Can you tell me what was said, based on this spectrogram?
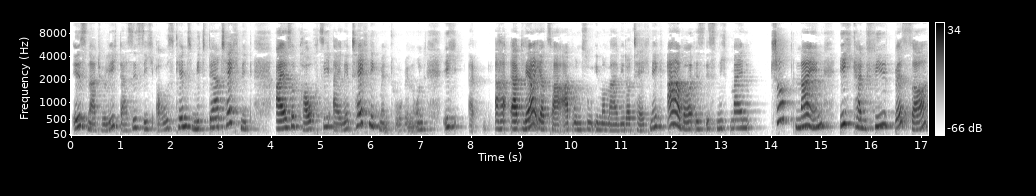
ist natürlich, dass sie sich auskennt mit der Technik. Also braucht sie eine Technikmentorin. Und ich äh, erkläre ihr zwar ab und zu immer mal wieder Technik, aber es ist nicht mein Job. Nein, ich kann viel besser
